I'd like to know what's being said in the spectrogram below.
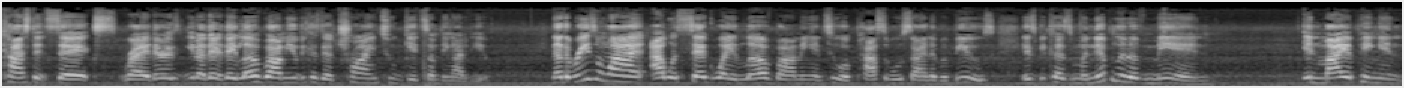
constant sex, right? There's, you know, they love bomb you because they're trying to get something out of you. Now, the reason why I would segue love bombing into a possible sign of abuse is because manipulative men in my opinion,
